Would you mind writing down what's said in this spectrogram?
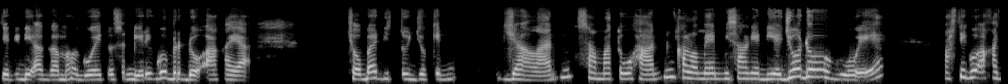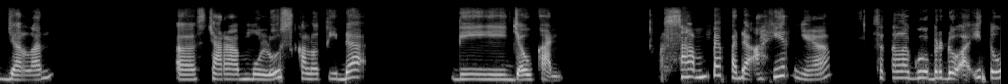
Jadi di agama gue itu sendiri gue berdoa kayak coba ditunjukin jalan sama Tuhan. Kalau misalnya dia jodoh gue pasti gue akan jalan uh, secara mulus. Kalau tidak dijauhkan. Sampai pada akhirnya setelah gue berdoa itu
